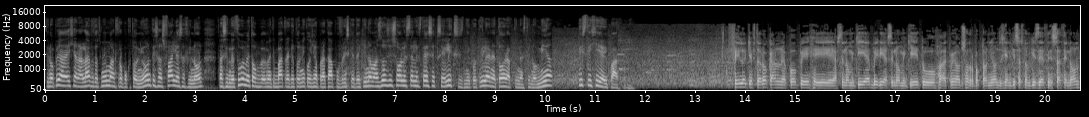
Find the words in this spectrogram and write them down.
την οποία έχει αναλάβει το τμήμα ανθρωποκτονιών της Ασφάλειας Αθηνών. Θα συνδεθούμε με, το, με την Πάτρα και τον Νίκο Γιαπρακά που βρίσκεται εκεί να μας δώσεις όλες τις τελευταίες εξελίξεις, Νίκο. Τι λένε τώρα από την αστυνομία, τι στοιχεία υπάρχουν φίλο και φτερό κάνουν επόπη οι αστυνομικοί, οι έμπειροι αστυνομικοί του τμήματος ανθρωποκτονιών της Γενικής Αστυνομικής Διεύθυνσης Αθηνών.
